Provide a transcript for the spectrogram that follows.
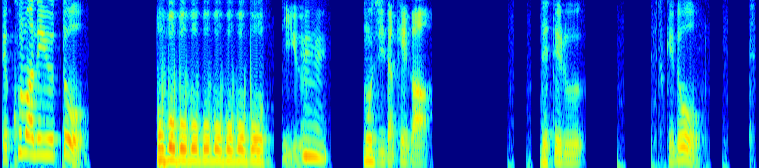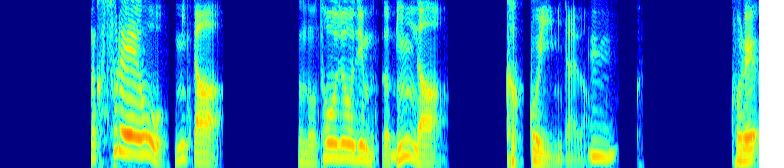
でコマで言うと「ボボボボボボボボボ」っていううん。文字だけが出てるんですけどなんかそれを見たその登場人物はみんなかっこいいみたいな、うん。これ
